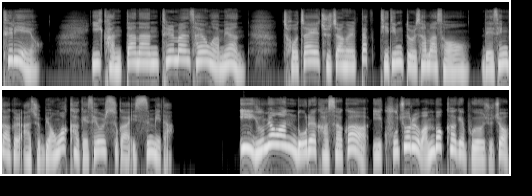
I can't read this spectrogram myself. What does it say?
틀이에요. 이 간단한 틀만 사용하면 저자의 주장을 딱 디딤돌 삼아서 내 생각을 아주 명확하게 세울 수가 있습니다. 이 유명한 노래 가사가 이 구조를 완벽하게 보여주죠.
